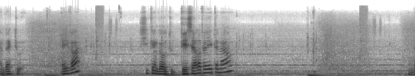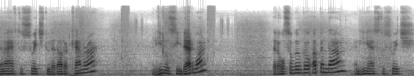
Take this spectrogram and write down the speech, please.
and back to Ava. She can go to this elevator now. And then I have to switch to that other camera. And he will see that one. That also will go up and down. And he has to switch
